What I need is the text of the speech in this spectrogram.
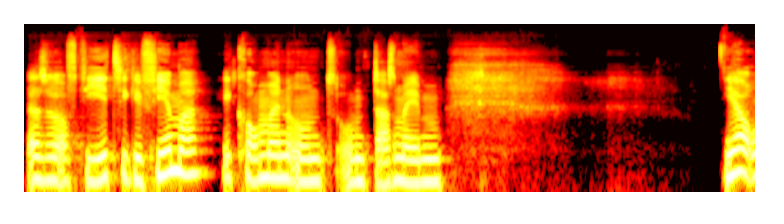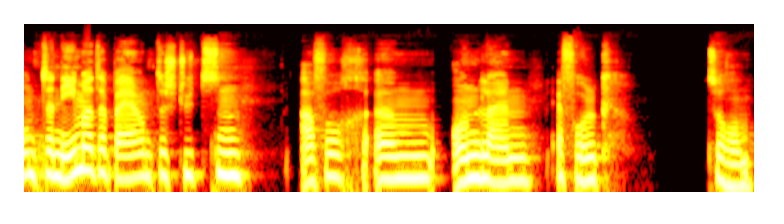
also auf die jetzige Firma gekommen und, und dass wir eben ja, Unternehmer dabei unterstützen, einfach ähm, online Erfolg zu haben.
